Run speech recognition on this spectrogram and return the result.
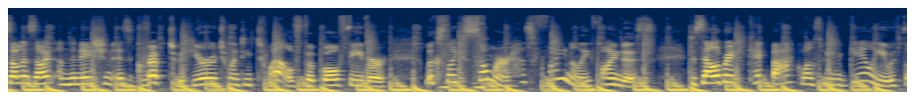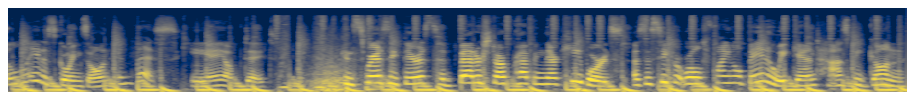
sun is out and the nation is gripped with Euro 2012 football fever. Looks like summer has finally found us. To celebrate, kick back whilst we regale you with the latest goings on in this EA update. Conspiracy theorists had better start prepping their keyboards as the Secret World final beta weekend has begun.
